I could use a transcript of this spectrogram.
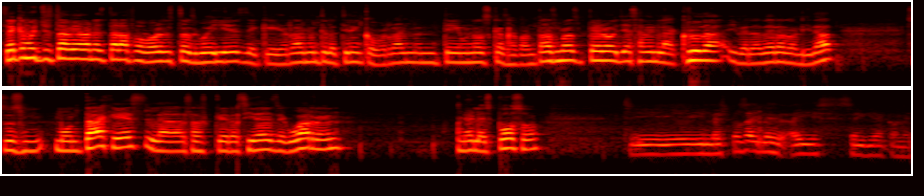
Sé que muchos todavía van a estar a favor de estos güeyes, de que realmente lo tienen como realmente unos cazafantasmas, pero ya saben la cruda y verdadera realidad. Sus montajes, las asquerosidades de Warren, el esposo. Sí, la esposa ahí, le- ahí seguía con él.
